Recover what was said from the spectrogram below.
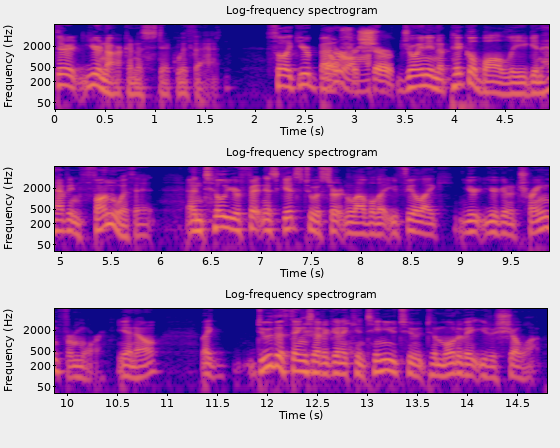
there you're not gonna stick with that. So like you're oh, better off sure. joining a pickleball league and having fun with it until your fitness gets to a certain level that you feel like you're you're going to train for more, you know? Like do the things that are going to continue to to motivate you to show up.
